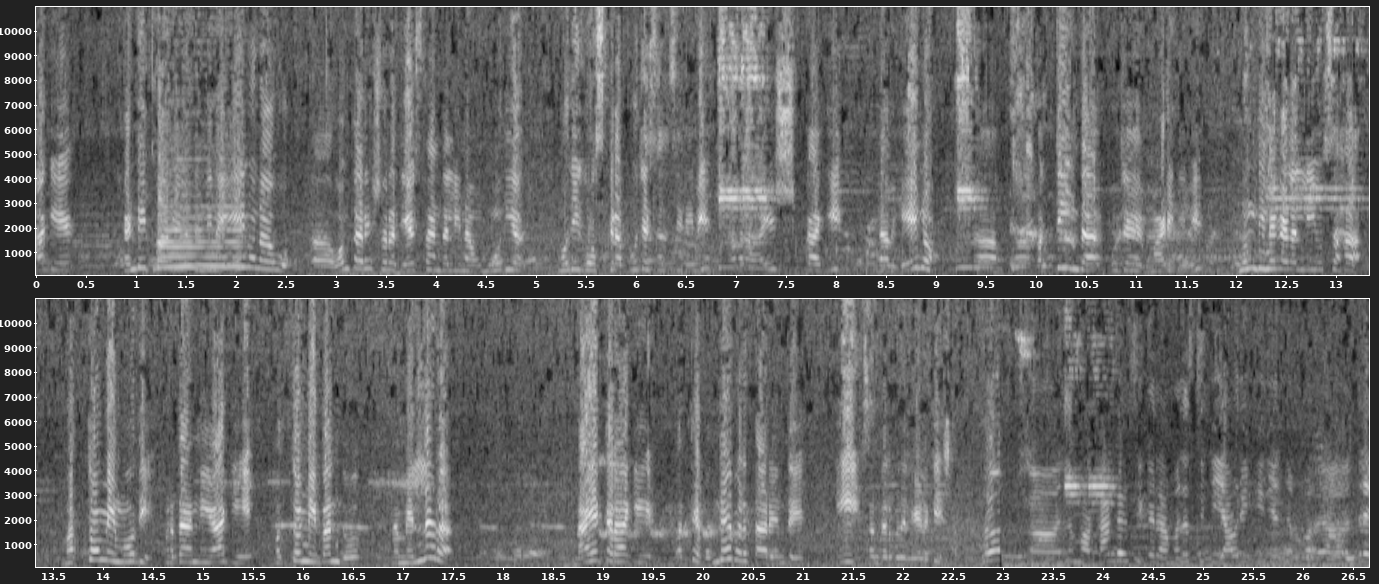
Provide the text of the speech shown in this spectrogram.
ಹಾಗೆ ಖಂಡಿತವಾಗಿ ದಿನ ಏನು ನಾವು ಓಂಕಾರೇಶ್ವರ ದೇವಸ್ಥಾನದಲ್ಲಿ ನಾವು ಮೋದಿಯ, ಮೋದಿಗೋಸ್ಕರ ಪೂಜೆ ಸಲ್ಲಿಸಿದೀವಿ. ಅವರ ಆಯುಷ್ಗಾಗಿ ನಾವು ಏನು ಭಕ್ತಿಯಿಂದ ಪೂಜೆ ಮಾಡಿದೀವಿ. ಮುಂದಿನಗಳಲ್ಲಿಯೂ ಸಹ ಮತ್ತೊಮ್ಮೆ ಮೋದಿ ಪ್ರಧಾನಿಯಾಗಿ ಮತ್ತೊಮ್ಮೆ ಬಂದು ನಮ್ಮೆಲ್ಲರ ನಾಯಕರಾಗಿ ಮತ್ತೆ ಬಂದೇ ಬರುತ್ತಾರೆ ಎಂದೇ ಈ ಸಂದರ್ಭದಲ್ಲಿ ಹೇಳಕ್ಕೆ ಇಷ್ಟಪಡ್ತೀನಿ. ನಮ್ಮ ಕಾಂಗ್ರೆಸ್ಸಿಗರ ಮನಸ್ಥಿತಿ ಯಾವ ರೀತಿ ಇದೆ ಅಂತ ಅಂದ್ರೆ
